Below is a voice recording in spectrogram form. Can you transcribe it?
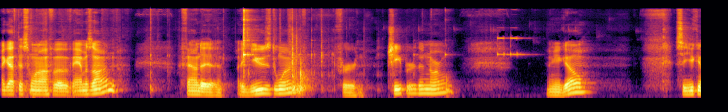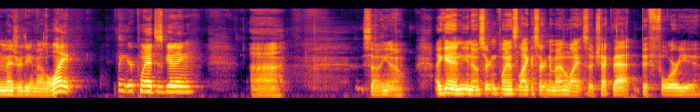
I got this one off of Amazon. I found a, a used one for cheaper than normal. There you go. So you can measure the amount of light that your plant is getting. Uh, so, you know, again, you know, certain plants like a certain amount of light, so check that before you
